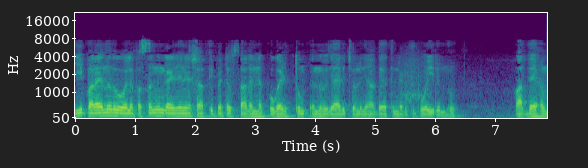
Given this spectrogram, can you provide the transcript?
ഈ പറയുന്നത് പോലെ പ്രസംഗം കഴിഞ്ഞതിന് ശേഷം അത്തിപ്പറ്റ ഉസ്താദ് എന്നെ പുകഴ്ത്തും എന്ന് വിചാരിച്ചുകൊണ്ട് ഞാൻ അദ്ദേഹത്തിന്റെ അടുത്ത് പോയിരുന്നു. അപ്പൊ അദ്ദേഹം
